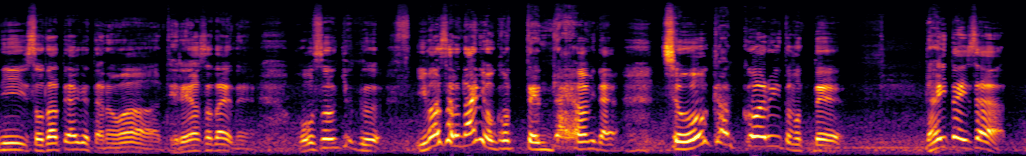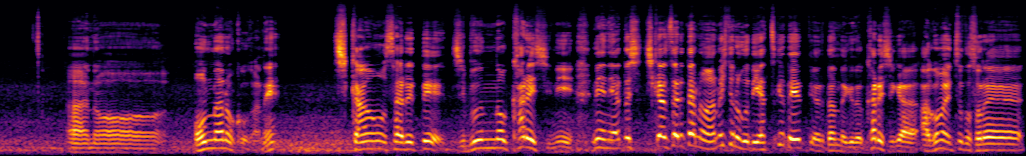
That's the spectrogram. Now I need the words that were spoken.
に育て上げたのはテレ朝だよね。放送局今更何怒ってんだよみたいな。超かっこ悪いと思って。大体さあの女の子がね痴漢をされて自分の彼氏に「ねえねえ私痴漢されたのはあの人のことやっつけて」って言われたんだけど彼氏が「あごめんちょっとそれ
